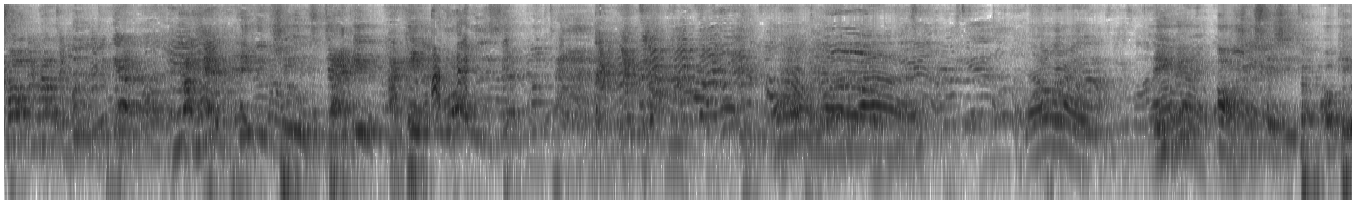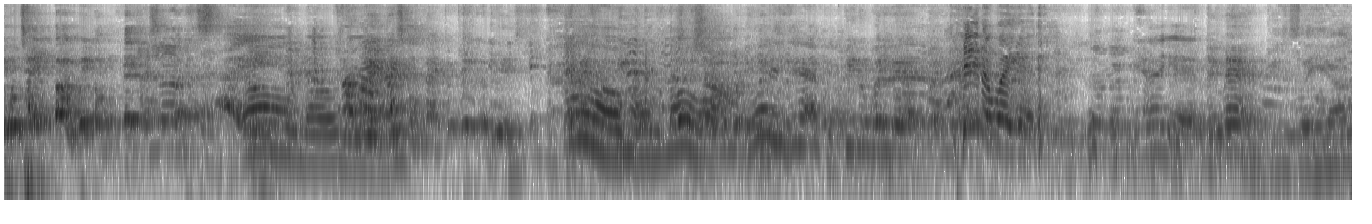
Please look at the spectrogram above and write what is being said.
saw it when I was putting it together. I had to pick and choose, Jackie. I can't of this one time. All right. Amen. Oh, she said she took, okay, well, take, oh, we gonna finish this. Hey. Oh, no, All right, let's go back to Peter. Yes. Oh, my Lord. What is happening? Peter, way back. Peter, where at? Say it. Amen. Jesus say, here I go.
